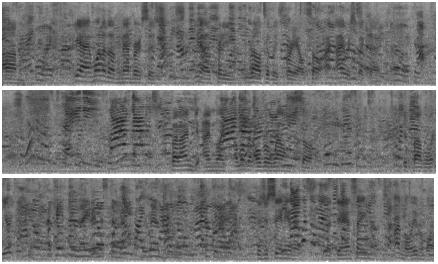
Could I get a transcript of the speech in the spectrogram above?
um, oh, I see. yeah, and one of the members is, you know, pretty relatively frail. So I, I respect that. You know. Oh, okay. But I'm I'm like a little bit overwhelmed. So I should probably. You're, I came too late and missed uh, the libs and the turkey legs. did you see any of the, the dancing? Unbelievable.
